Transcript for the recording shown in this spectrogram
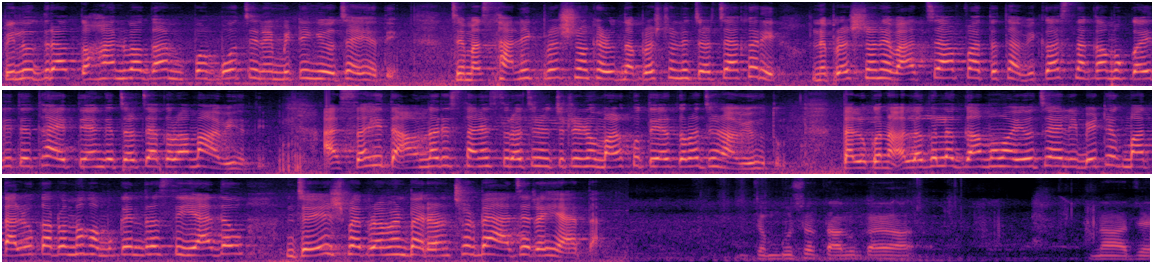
પિલુદ્રા, કહાનવા ગામ પહોંચીને મિટિંગ યોજાઈ હતી. જેમાં સ્થાનિક પ્રશ્નો, ખેડૂતના પ્રશ્નોની ચર્ચા કરી અને પ્રશ્નોને વાચા આપવા તથા વિકાસના કામો કઈ રીતે થાય તે અંગે ચર્ચા કરવામાં આવી હતી. આ સહિત આવનારી સ્થાનિક સ્વરાજ્યની ચૂંટણીનું માળખું તૈયાર કરવા જણાવ્યું હતું. તાલુકાના અલગ અલગ ગામોમાં યોજાયેલી બેઠકમાં તાલુકા પ્રમુખ મુકેન્દ્રસિંહ યાદવ, જયેશભાઈ પ્રવીણભાઈ રણછોડભાઈ હાજર રહ્યા હતા. જંબુસર તાલુકાના જે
